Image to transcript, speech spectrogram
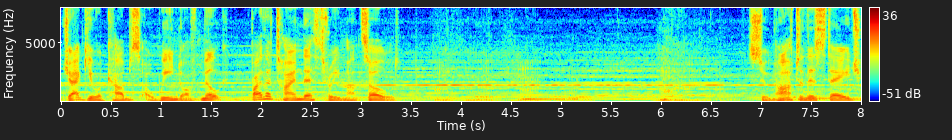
Jaguar cubs are weaned off milk by the time they're three months old. Soon after this stage,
